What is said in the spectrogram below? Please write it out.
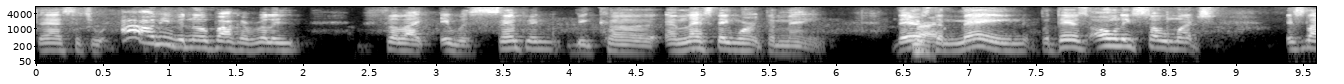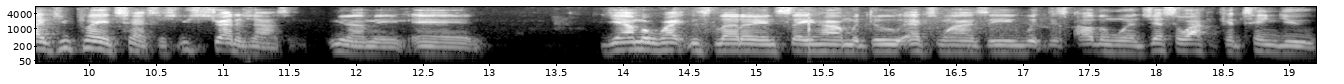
that situation. I don't even know if I could really feel like it was simping because unless they weren't the main. There's right. the main, but there's only so much. It's like you playing chess. It's you strategizing. You know what I mean? And yeah, I'm gonna write this letter and say how I'm gonna do X, Y, and Z with this other one just so I can continue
